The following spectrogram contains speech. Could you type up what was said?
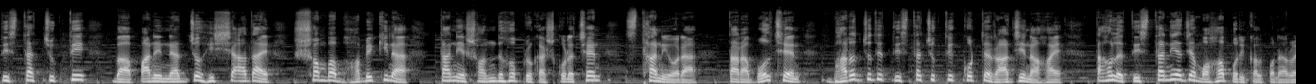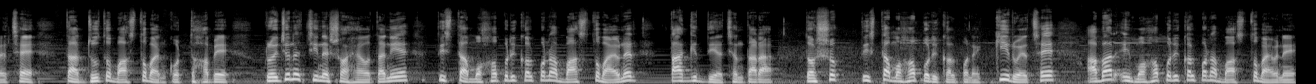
তিস্তার চুক্তি বা পানির ন্যায্য হিস্সা আদায় সম্ভব হবে কিনা তা নিয়ে সন্দেহ প্রকাশ করেছেন স্থানীয়রা। তারা বলছেন, ভারত যদি তিস্তা চুক্তি করতে রাজি না হয়, তাহলে তিস্তা নিয়ে যে মহাপরিকল্পনা রয়েছে, তা দ্রুত বাস্তবায়ন করতে হবে। প্রয়োজনে চীনের সহায়তা নিয়ে তিস্তা মহাপরিকল্পনা বাস্তবায়নের তাগিদ দিয়েছেন তারা। দর্শক, তিস্তা মহাপরিকল্পনায় কি রয়েছে? আবার এই মহাপরিকল্পনা বাস্তবায়নে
